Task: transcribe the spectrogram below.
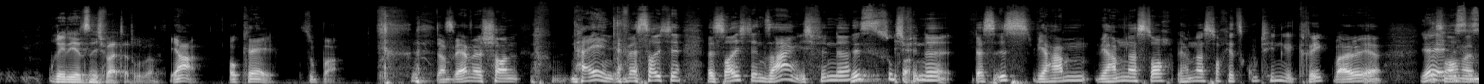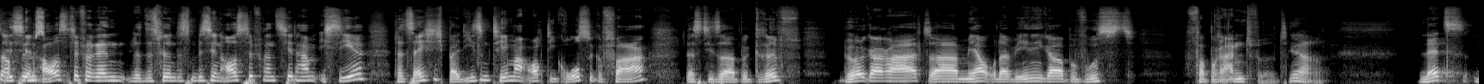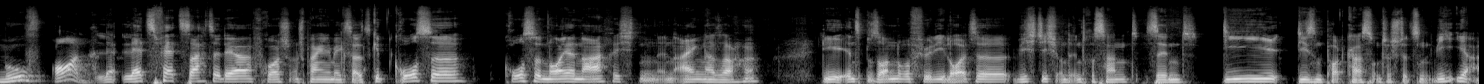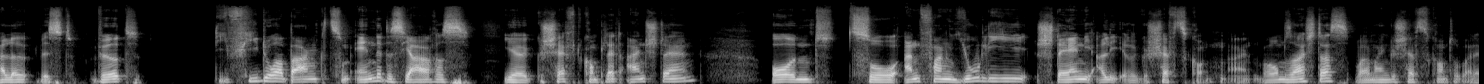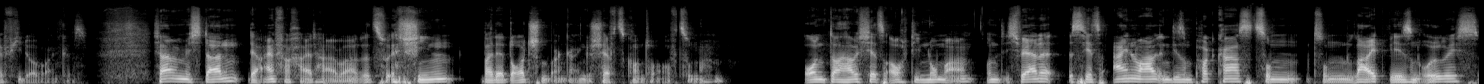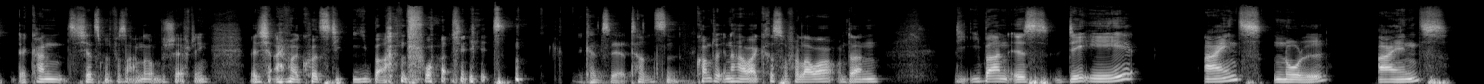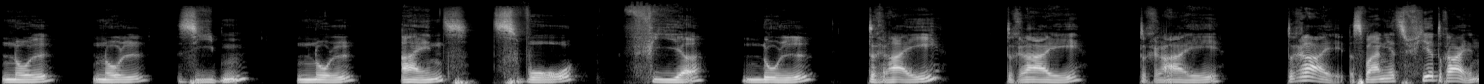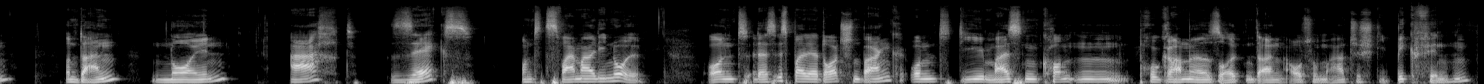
rede jetzt nicht weiter drüber. Ja, okay, super. Dann wären wir schon. Nein, was soll ich denn, was soll ich denn sagen? Ich finde, ich finde, das ist, wir haben, wir haben das doch, wir haben das doch jetzt gut hingekriegt, weil wir ja, das noch mal ein bisschen ausdifferenziert, dass wir das ein bisschen ausdifferenziert haben. Ich sehe tatsächlich bei diesem Thema auch die große Gefahr, dass dieser Begriff Bürgerrat da mehr oder weniger bewusst verbrannt wird. Ja. Let's move on. Let's Fett, sagte der Frosch und sprang in den Mixer. Es gibt große, große neue Nachrichten in eigener Sache, die insbesondere für die Leute wichtig und interessant sind, die diesen Podcast unterstützen. Wie ihr alle wisst, wird die Fidor Bank zum Ende des Jahres ihr Geschäft komplett einstellen und zu Anfang Juli stellen die alle ihre Geschäftskonten ein. Warum sage ich das? Weil mein Geschäftskonto bei der Fidor Bank ist. Ich habe mich dann der Einfachheit halber dazu entschieden, bei der Deutschen Bank ein Geschäftskonto aufzumachen. Und da habe ich jetzt auch die Nummer. Und ich werde es jetzt einmal in diesem Podcast zum, zum Leidwesen Ulrichs, der kann sich jetzt mit was anderem beschäftigen, werde ich einmal kurz die IBAN vorlesen kannst du ja tanzen. Kontoinhaber Christopher Lauer und dann die IBAN ist DE 101007 01 2 4 0 3 3 3 3. Das waren jetzt vier Dreien. Und dann 9, 8, 6, und zweimal die Null. Und das ist bei der Deutschen Bank und die meisten Kontenprogramme sollten dann automatisch die BIC finden.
